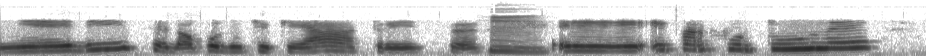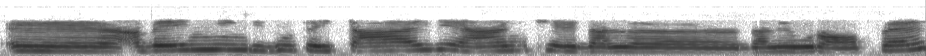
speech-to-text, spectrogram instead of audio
medici e dopo due psichiatri. Mm. E, e, per fortuna eh, avvengono di tutta Italia e anche dal, dall'Europa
